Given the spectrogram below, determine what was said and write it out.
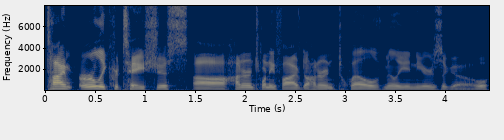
time early Cretaceous, uh, 125 to 112 million years ago.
